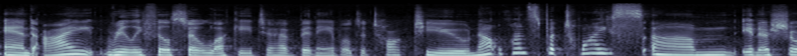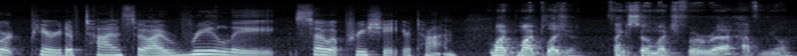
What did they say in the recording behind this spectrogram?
and I really feel so lucky to have been able to talk to you not once, but twice um, in a short period of time. So I really so appreciate your time. My, my pleasure. Thanks so much for uh, having me on.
